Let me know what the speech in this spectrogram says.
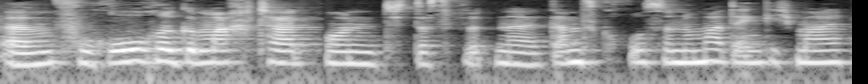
ähm, Furore gemacht hat. Und das wird eine ganz große Nummer, denke ich mal.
